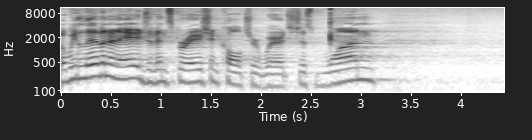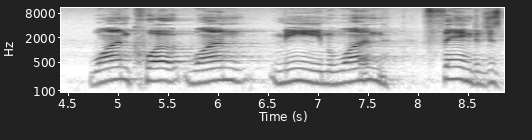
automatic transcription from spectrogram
But we live in an age of inspiration culture where it's just one, one quote, one meme, one thing to just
